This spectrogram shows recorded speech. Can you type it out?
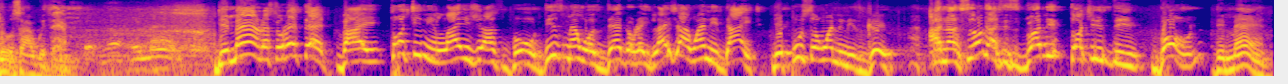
those are with them. The man resurrected by touching Elijah's bone. This man was dead already. Elijah, when he died, they put someone in his grave. And as long as his body touches the bone, the man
